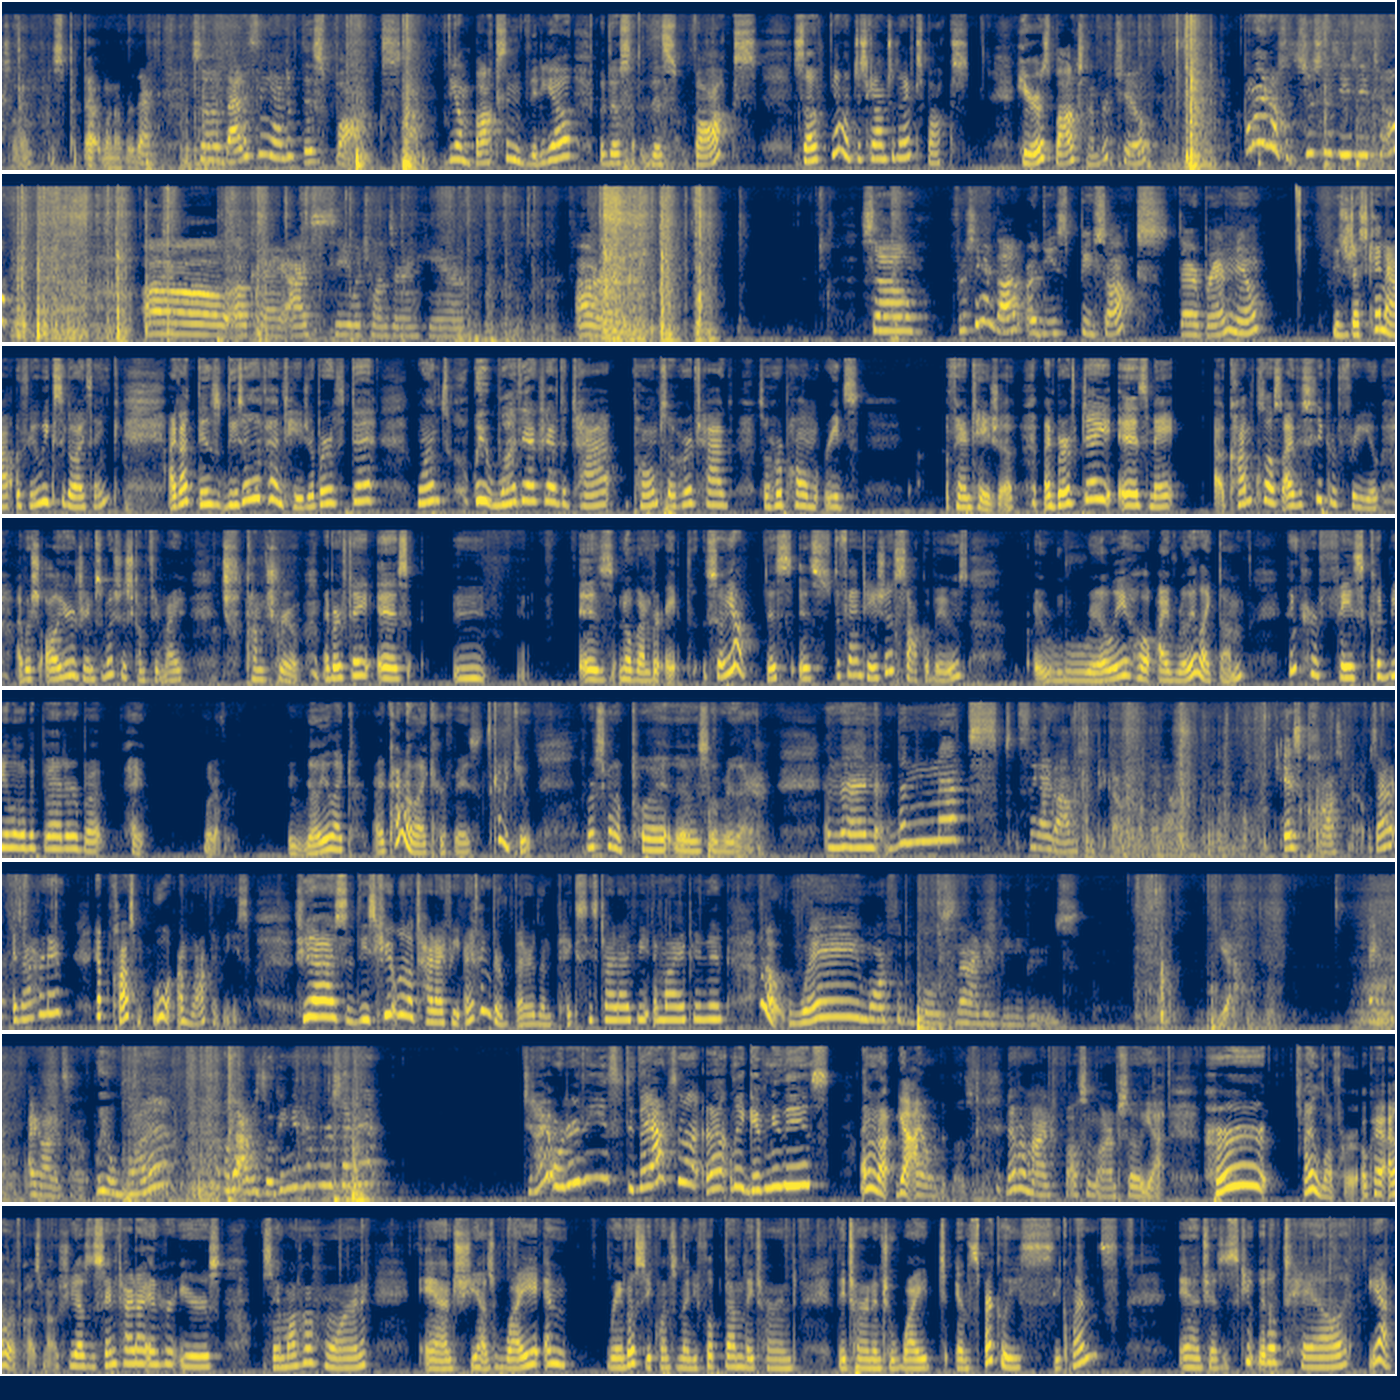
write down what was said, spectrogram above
So just put that one over there. So that is the end of this box. The unboxing video, but just this box. So yeah, just get on to the next box. Here's box number two. Oh my gosh, it's just as easy to open. Oh, okay. I see which ones are in here. Alright. So, first thing I got are these boo socks. They're brand new. These just came out a few weeks ago, I think. I got these. These are the Fantasia birthday ones. Wait, what? They actually have the tag poem. So her tag, so her poem reads Fantasia. My birthday is May. Uh, come close. I have a secret for you. I wish all your dreams and wishes come through my come true. My birthday is is November eighth. So yeah, this is the Fantasia Sockaboos. I really hope I really like them. I think her face could be a little bit better, but hey, whatever. I really like her. I kind of like her face. It's kind of cute. We're just gonna put those over there. And then the next thing I got, I'm just gonna pick out one right now, is Cosmo. Is that is that her name? Yep, Cosmo. Ooh, I'm rocking these. She has these cute little tie-dye feet. I think they're better than Pixie's tie-dye feet, in my opinion. I got way more flippables than I did Beanie Boos. Yeah. And I got inside. Wait, what? Okay, I was looking in here for a second. Did I order these? Did they accidentally uh, give me these? I don't know. Yeah, I ordered those. Never mind. False alarm. So yeah, her. I love her. Okay, I love Cosmo. She has the same tie dye in her ears, same on her horn, and she has white and rainbow sequins. And then you flip them, they turned they turn into white and sparkly sequins. And she has this cute little tail. Yeah,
